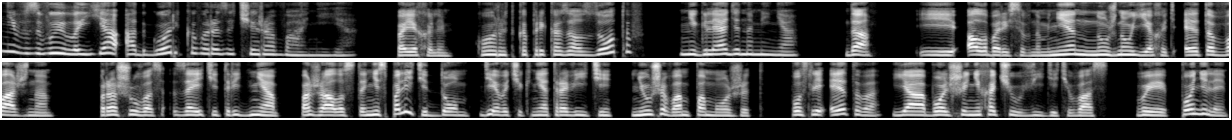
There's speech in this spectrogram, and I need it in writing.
не взвыла я от горького разочарования. «Поехали», — коротко приказал Зотов, не глядя на меня. «Да, и, Алла Борисовна, мне нужно уехать, это важно. Прошу вас, за эти три дня, пожалуйста, не спалите дом, девочек не отравите, Нюша вам поможет. После этого я больше не хочу видеть вас. Вы поняли?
